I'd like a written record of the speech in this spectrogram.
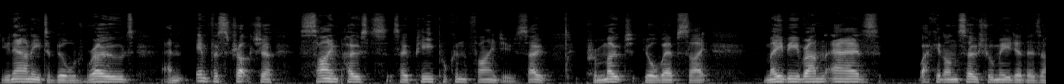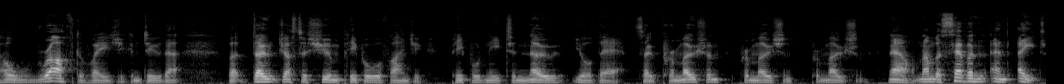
You now need to build roads and infrastructure, signposts so people can find you. So promote your website, maybe run ads, whack it on social media. There's a whole raft of ways you can do that. But don't just assume people will find you. People need to know you're there. So promotion, promotion, promotion. Now, number seven and eight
